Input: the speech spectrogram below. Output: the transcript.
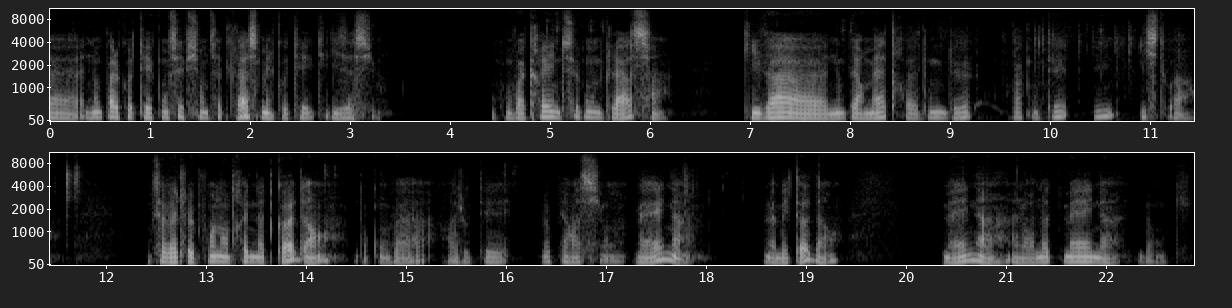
euh, non pas le côté conception de cette classe, mais le côté utilisation. Donc on va créer une seconde classe qui va euh, nous permettre euh, donc de raconter une histoire. Donc ça va être le point d'entrée de notre code. hein. Donc on va rajouter l'opération main, la méthode hein. main. Alors notre main, donc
